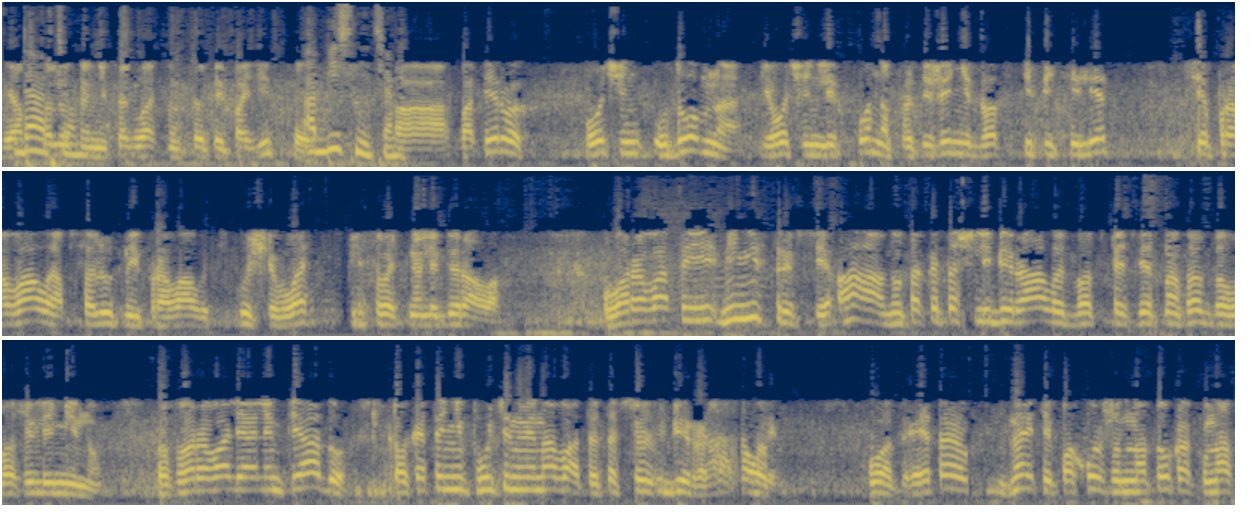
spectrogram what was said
Я да, абсолютно Артем. не согласен с этой позицией. Объясните. А, во-первых, очень удобно и очень легко на протяжении 25 лет все провалы, абсолютные провалы текущей власти списывать на либералов. Вороватые министры все, а, ну так это ж либералы 25 лет назад заложили мину. Разворовали Олимпиаду, как это не Путин виноват, это все либералы. Вот, это, знаете, похоже на то, как у нас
